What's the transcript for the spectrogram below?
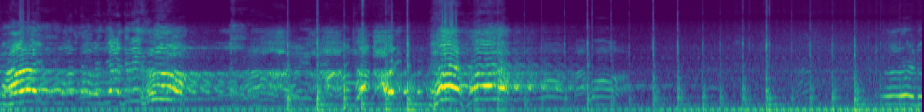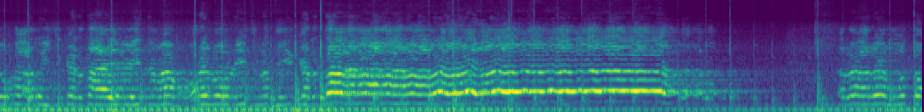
ભાઈ માતા વજા કરી ખો કરતા એ તમા ભોરેલો રીચ નથી કરતા. રમ તો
